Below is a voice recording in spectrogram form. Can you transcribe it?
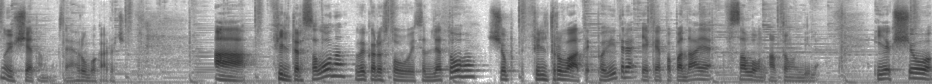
ну і ще там, це грубо кажучи. А фільтр салона використовується для того, щоб фільтрувати повітря, яке попадає в салон автомобіля. І якщо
